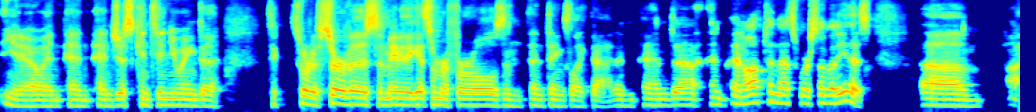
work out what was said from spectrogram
you know, and and and just continuing to to sort of service, and maybe they get some referrals and and things like that, and and uh, and and often that's where somebody is. Um, I,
